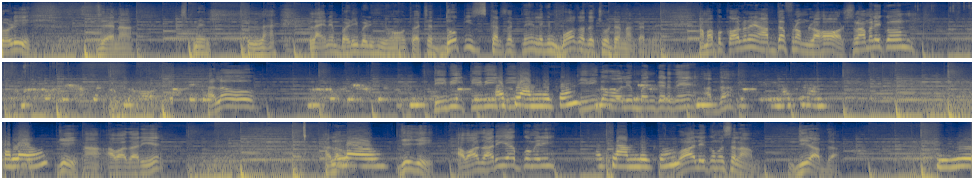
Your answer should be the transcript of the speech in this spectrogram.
थोड़ी जो है ना इसमें ला, लाइनें बड़ी बड़ी हों तो अच्छा दो पीसेस कर सकते हैं लेकिन बहुत ज़्यादा छोटा ना कर दें हम आपको कॉल रहे हैं आपदा फ्रॉम लाहौर सलाम अलैकुम। हेलो टीवी टीवी टीवी का वॉल्यूम बंद कर दें आपदा हेलो जी हाँ आवाज़ आ रही है। हेलो जी जी आवाज़ आ रही है आपको मेरी? अस्सलाम वालेकुम। वालेकुम अस्सलाम। जी आपदा जी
